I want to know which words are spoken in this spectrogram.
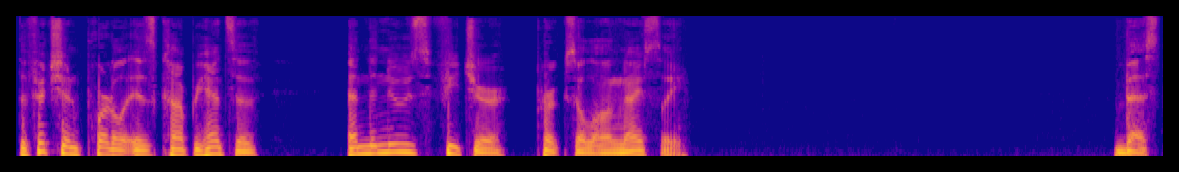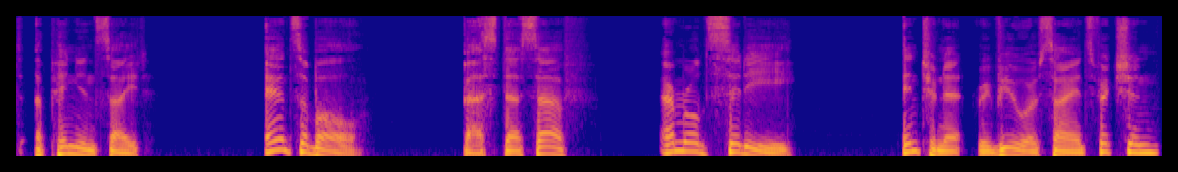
the fiction portal is comprehensive, and the news feature perks along nicely. Best Opinion Site Ansible. Best SF Emerald City. Internet Review of Science Fiction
